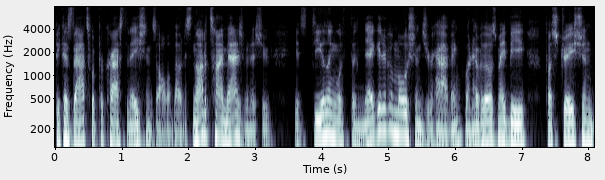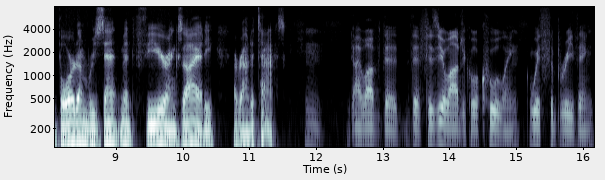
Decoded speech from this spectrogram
because that's what procrastination is all about. It's not a time management issue. It's dealing with the negative emotions you're having, whatever those may be frustration, boredom, resentment, fear, anxiety around a task. Hmm. I love the, the physiological cooling with the breathing.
